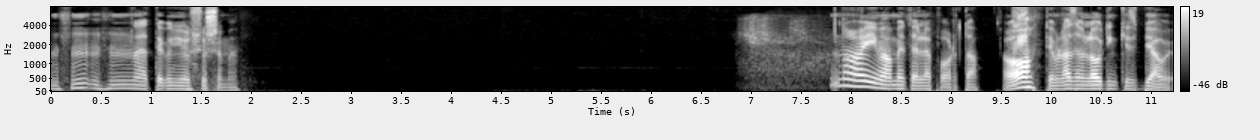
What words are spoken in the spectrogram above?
Mhm, mhm, nawet tego nie usłyszymy. No i mamy teleporta. O, tym razem loading jest biały.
